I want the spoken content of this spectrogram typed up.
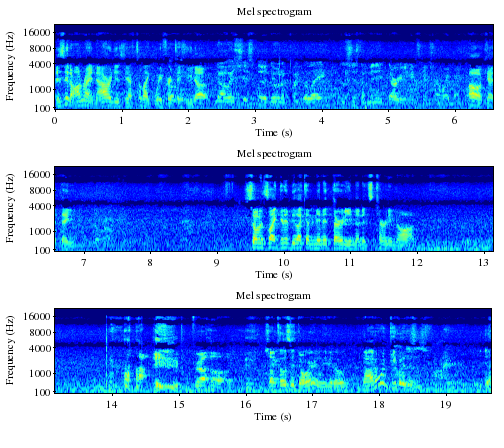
Is it on right now, or does you have to like wait for it to heat up? No, it's just uh, doing a quick delay. It's just a minute 30 and it's going to turn right back on. Oh, okay, thank you. So it's like gonna be like a minute thirty, and then it's turning on. Bro, should I close the door and leave it open? No, I don't want people to this just. is fire. Yeah.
